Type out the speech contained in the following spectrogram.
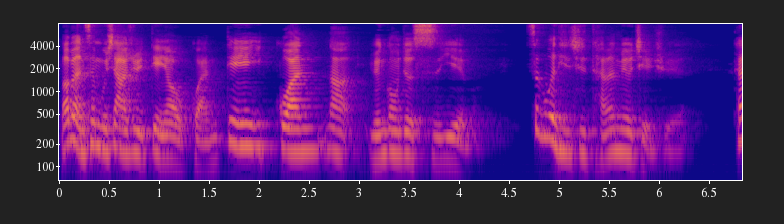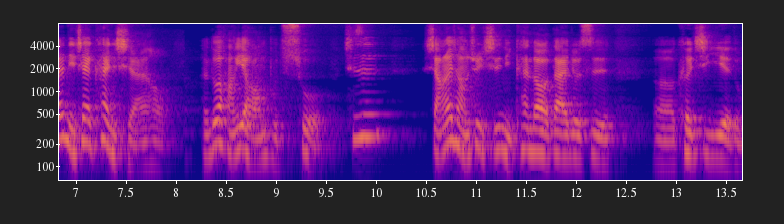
老板撑不下去，店要关，店一关，那员工就失业嘛。这个问题其实台湾没有解决。台湾你现在看起来哈，很多行业好像不错。其实想来想去，其实你看到的大概就是呃科技业都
